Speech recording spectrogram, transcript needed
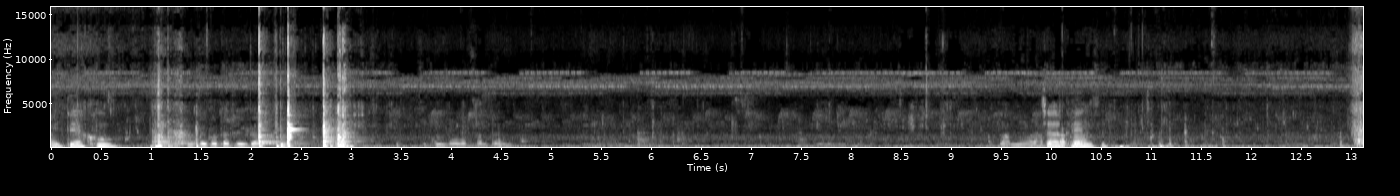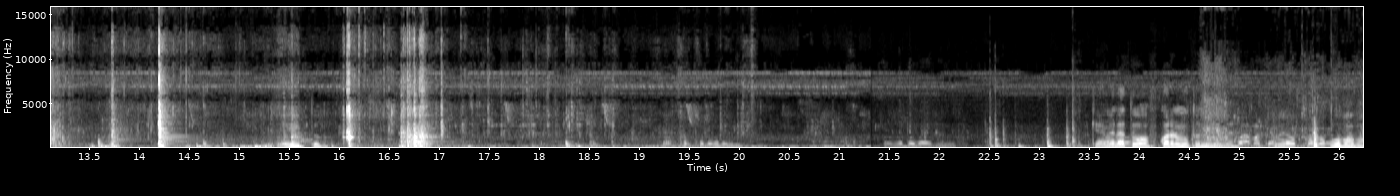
এই দেখো। চার ফ্যান এই তো সব ছোট করে দিই ছোট বাইরে ক্যামেরা তো অফ করার মতো নেই এবার। ক্যামেরা অফ করবা ও বাবা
